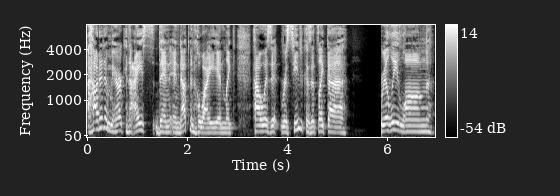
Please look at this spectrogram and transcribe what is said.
how did American Ice then end up in Hawaii and like how was it received? Cause it's like a really long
